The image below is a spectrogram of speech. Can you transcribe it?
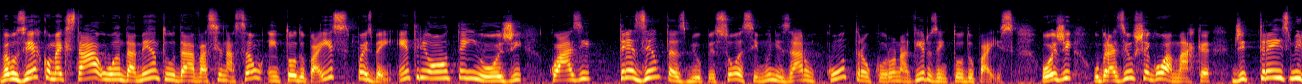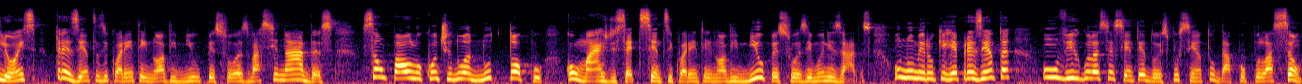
Vamos ver como é que está o andamento da vacinação em todo o país? Pois bem, entre ontem e hoje, quase 300 mil pessoas se imunizaram contra o coronavírus em todo o país. Hoje, o Brasil chegou à marca de 3 milhões 349 mil pessoas vacinadas. São Paulo continua no topo, com mais de 749 mil pessoas imunizadas, um número que representa 1,62% da população.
